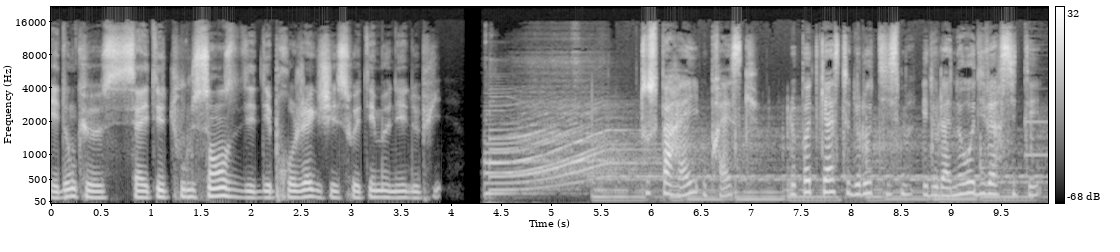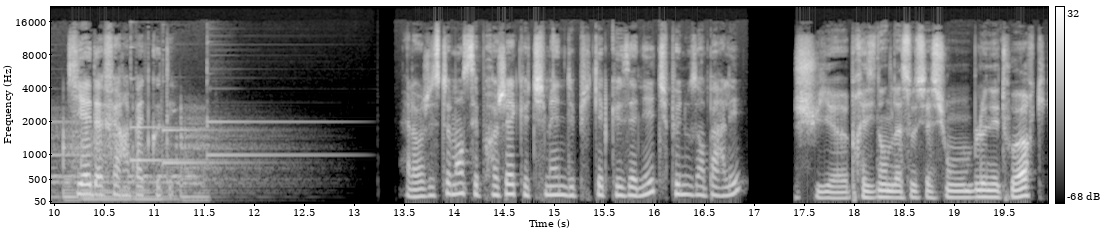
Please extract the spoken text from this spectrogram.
Et donc, euh, ça a été tout le sens des projets que j'ai souhaité mener depuis. Tous pareils, ou presque, le podcast de l'autisme et de la neurodiversité qui aide à faire un pas de côté. Alors justement, ces projets que tu mènes depuis quelques années, tu peux nous en parler? Je suis euh, président de l'association Bleu Network,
